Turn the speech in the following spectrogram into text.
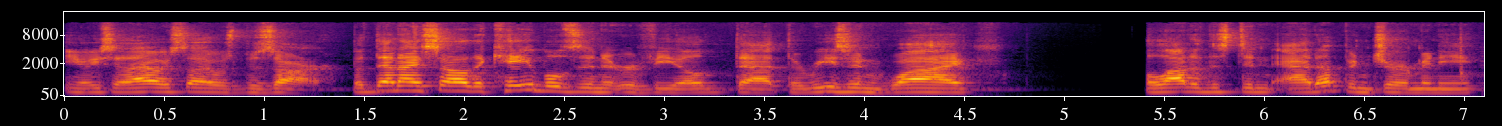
you know, he said I always thought it was bizarre, but then I saw the cables, and it revealed that the reason why a lot of this didn't add up in Germany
